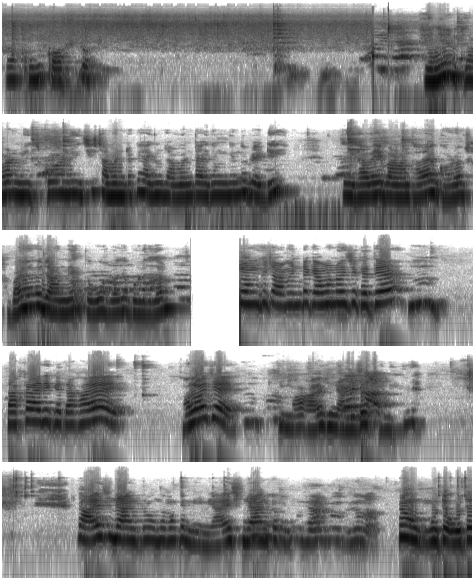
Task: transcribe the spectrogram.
করা খুবই কষ্ট। ভেঙে তারপর মিক্স করে নিয়েছি। চাউমিনটাকে একদম চাউমিনটা একদম কিন্তু রেডি এইভাবেই বানাতে হয় ঘরে সবাই হয়তো জানে তবুও সবাইকে বলে দিলাম। চাউমিনটা কেমন হয়েছে খেতে? তাকা এদিকে তাকা এই ভালো হয়েছে? আয়ুষ ন্যাংটা আয়ুষ ন্যাংটা তোমাকে নিয়ে নি আয়ুষ ন্যাংটা না। ওটা ওটা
